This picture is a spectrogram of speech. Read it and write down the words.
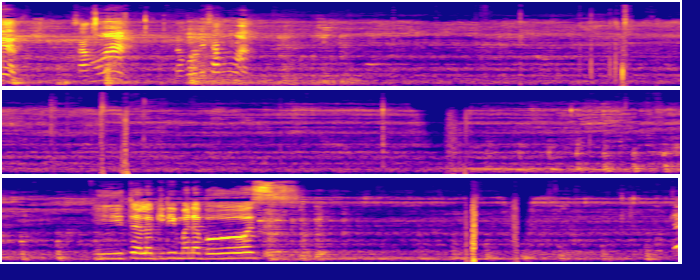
Ya, sanguan. Kali sanguan. Kita lagi di mana, Bos? Itu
